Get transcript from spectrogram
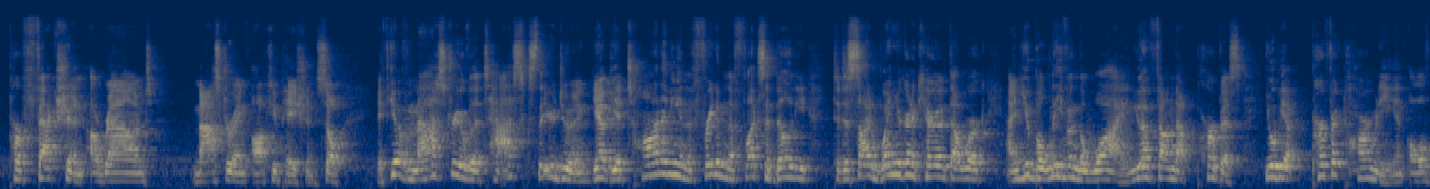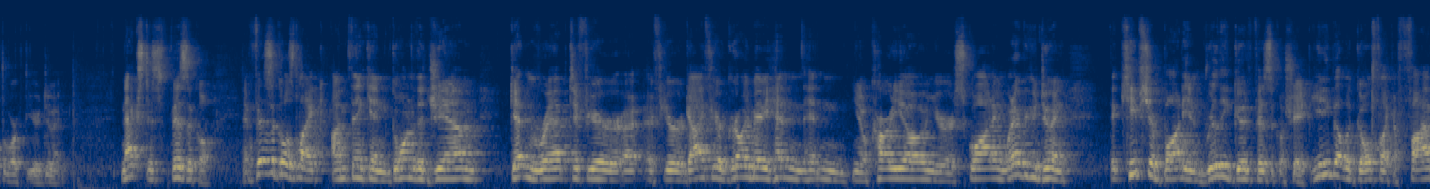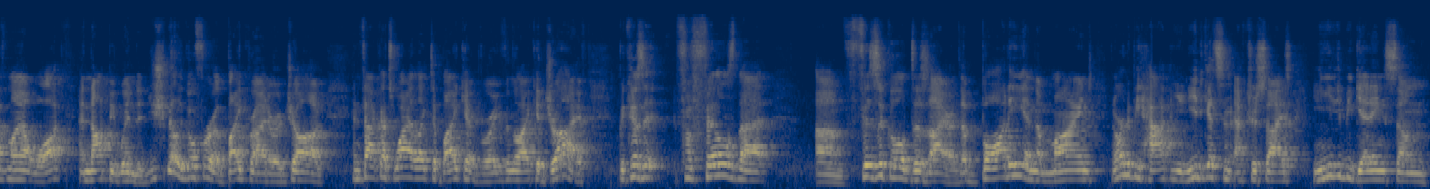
perfection around mastering occupation. So if you have mastery over the tasks that you're doing, you have the autonomy and the freedom and the flexibility to decide when you're going to carry out that work, and you believe in the why, and you have found that purpose, you'll be at perfect harmony in all of the work that you're doing. Next is physical. And physical is like, I'm thinking going to the gym, getting ripped. If you're, uh, if you're a guy, if you're a girl, you may be hitting, hitting you know, cardio and you're squatting, whatever you're doing, that keeps your body in really good physical shape. You need to be able to go for like a five mile walk and not be winded. You should be able to go for a bike ride or a jog. In fact, that's why I like to bike everywhere, even though I could drive, because it fulfills that um, physical desire. The body and the mind, in order to be happy, you need to get some exercise. You need to be getting some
